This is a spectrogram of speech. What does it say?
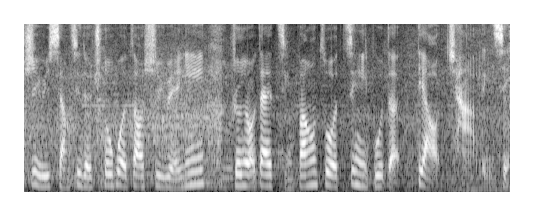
至于详细的车祸肇事原因，仍有待警方做进一步的调查厘清。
